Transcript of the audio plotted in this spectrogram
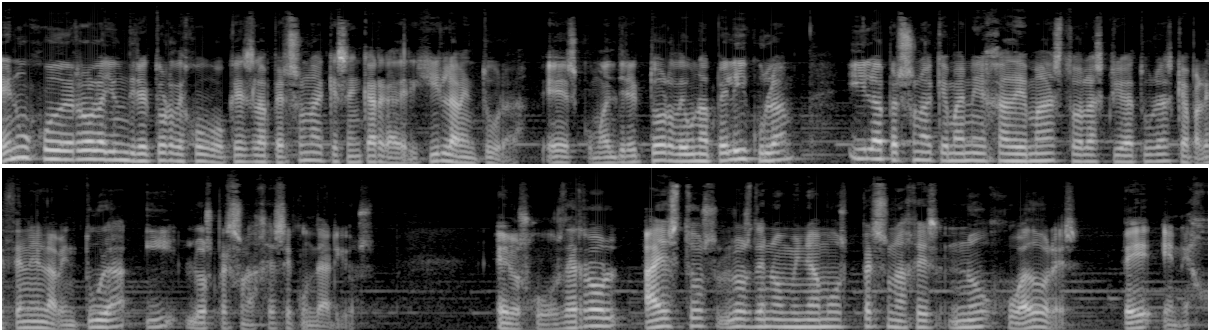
En un juego de rol hay un director de juego que es la persona que se encarga de dirigir la aventura. Es como el director de una película y la persona que maneja además todas las criaturas que aparecen en la aventura y los personajes secundarios. En los juegos de rol, a estos los denominamos personajes no jugadores, PNJ.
